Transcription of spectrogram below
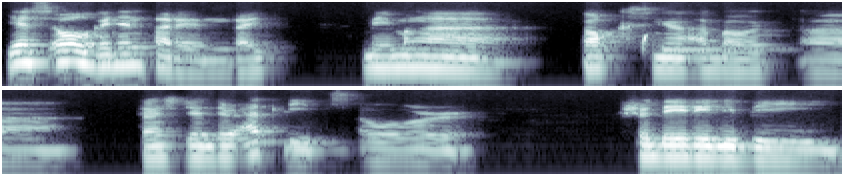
Yes, oh, ganyan pa rin, right? May mga talks nga about uh, transgender athletes or should they really be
